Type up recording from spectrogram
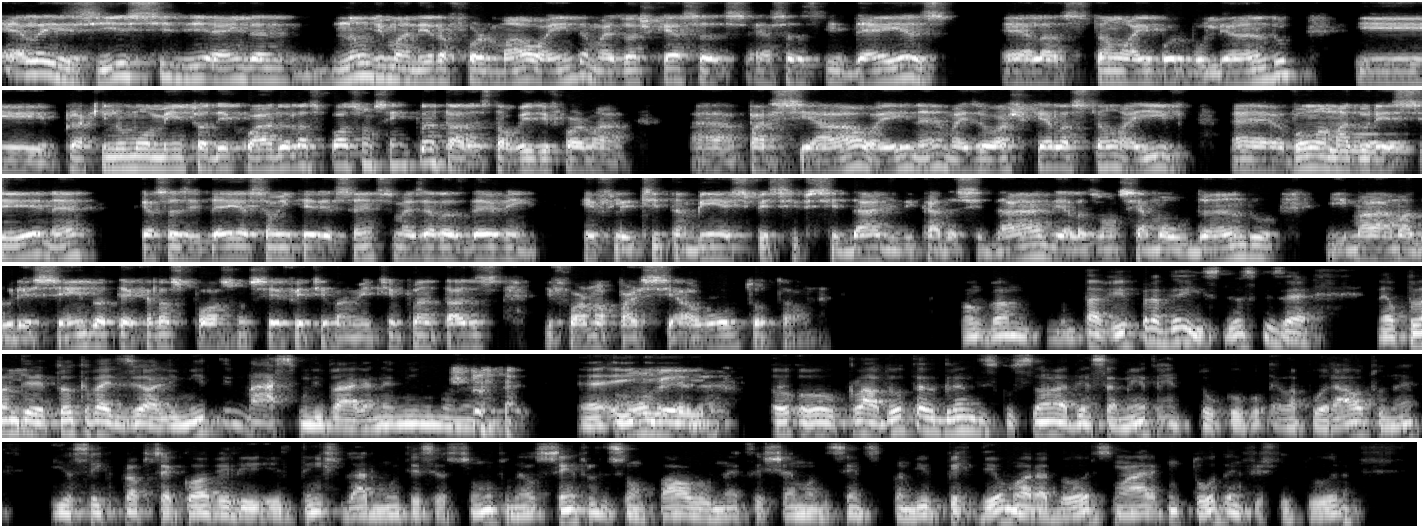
Ela existe ainda, não de maneira formal ainda, mas eu acho que essas, essas ideias elas estão aí borbulhando e para que no momento adequado elas possam ser implantadas, talvez de forma uh, parcial aí, né? Mas eu acho que elas estão aí, uh, vão amadurecer, né? Que essas ideias são interessantes, mas elas devem refletir também a especificidade de cada cidade, elas vão se amoldando e amadurecendo até que elas possam ser efetivamente implantadas de forma parcial ou total. Né? Vamos, vamos, vamos estar tá vivo para ver isso, Deus quiser. É o plano diretor que vai dizer, ó, limite máximo de vaga, né? Mínimo não. É, Vamos e, ver, né? O, Claudio, outra grande discussão é adensamento, a gente tocou ela por alto, né? E eu sei que o próprio Secov ele, ele tem estudado muito esse assunto, né? O centro de São Paulo, né, que vocês chamam de centro expandido, perdeu moradores, uma área com toda a infraestrutura,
